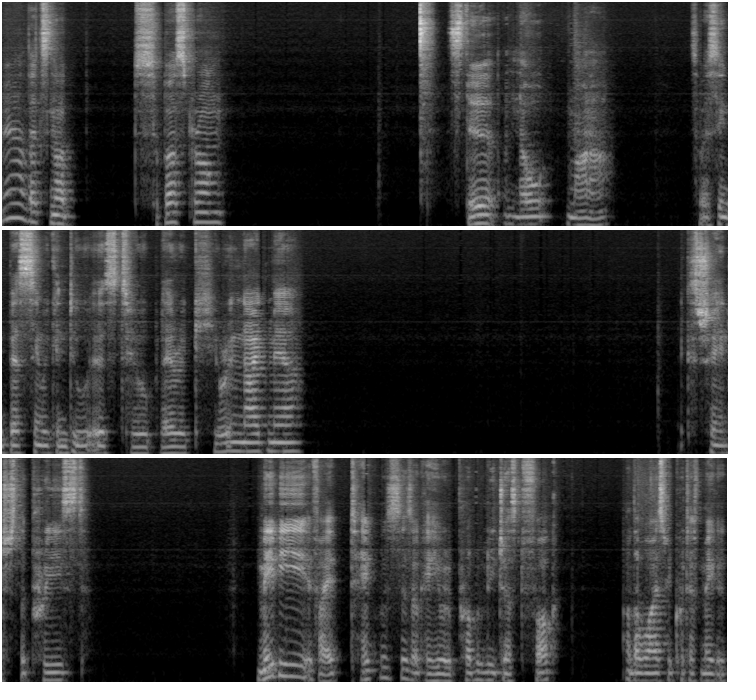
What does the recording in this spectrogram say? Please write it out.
Yeah, that's not super strong. Still no mana. So I think best thing we can do is to play Recurring Nightmare. Exchange the Priest. Maybe if I take with this, okay, he will probably just fog. Otherwise we could have made a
